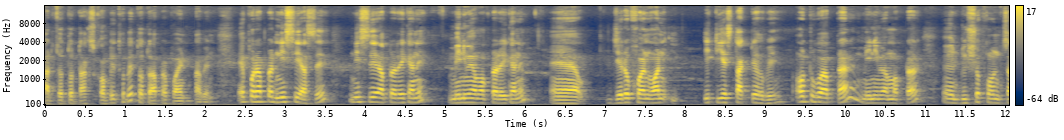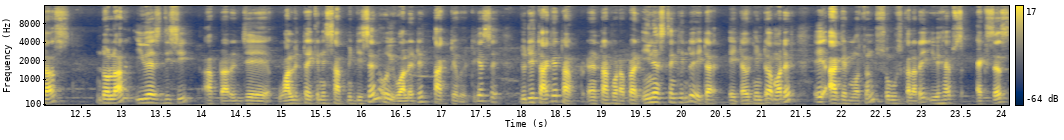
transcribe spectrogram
আর যত টাস্ক কমপ্লিট হবে, তত আপনার পয়েন্ট পাবেন। এরপর আপনার নিচে আছে, নিচে আপনার এখানে মিনিমাম আপনার এখানে জিরো পয়েন্ট ওয়ান ইটিএস থাকতে হবে, অথবা আপনার মিনিমাম আপনার দুশো পঞ্চাশ ডলার ইউএসডিসি আপনার যে ওয়ালেটটা এখানে সাবমিট দিয়েছেন, ওই ওয়ালেটে থাকতে হবে, ঠিক আছে? যদি থাকে, তার- তারপর আপনার ইনস্ট্যান্ট কিন্তু এটা, এটাও কিন্তু আমাদের এই আগের মতন সবুজ কালারে ইউ হ্যাভ অ্যাক্সেস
